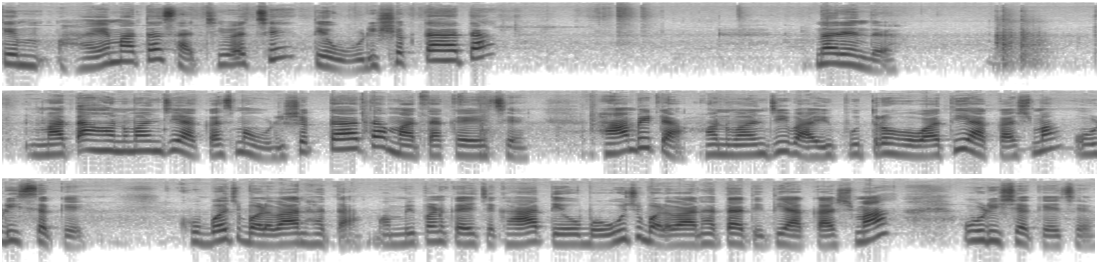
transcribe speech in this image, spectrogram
કે, હે માતા, સાચી વાત છે તે ઉડી શકતા હતા. નરેન્દ્ર, માતા, હનુમાનજી આકાશમાં ઉડી શકતા હતા? માતા કહે છે, હા બેટા, હનુમાનજી વાયુપુત્ર હોવાથી આકાશમાં ઉડી શકે. ખૂબ જ બળવાન હતા. મમ્મી પણ કહે છે કે હા, તેઓ બહુ જ બળવાન હતા, તેથી આકાશમાં ઉડી શકે છે.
